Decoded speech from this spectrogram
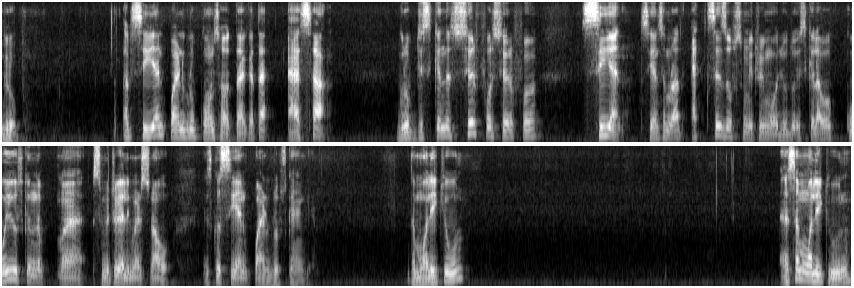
group अब सी एन पॉइंट ग्रुप कौन सा होता है? कहता है ऐसा ग्रुप जिसके अंदर सिर्फ़ और सिर्फ़ सी एन सी एन से मुराद एक्सेस ऑफ़ सिमेट्री मौजूद हो, इसके अलावा कोई उसके अंदर सिमेट्री एलिमेंट्स ना हो, इसको सी एन पॉइंट ग्रुप्स कहेंगे। द मॉलिक्यूल ऐसा मॉलिक्यूल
